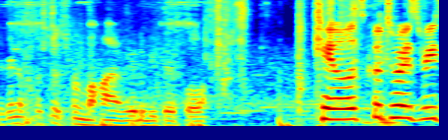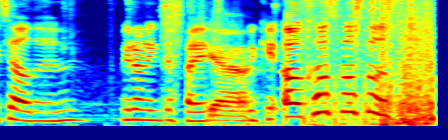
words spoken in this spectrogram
They're gonna push us from behind. We gotta be careful. Okay, well let's go towards retail then. We don't need to fight. Yeah. We can... Oh, close, close, close.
